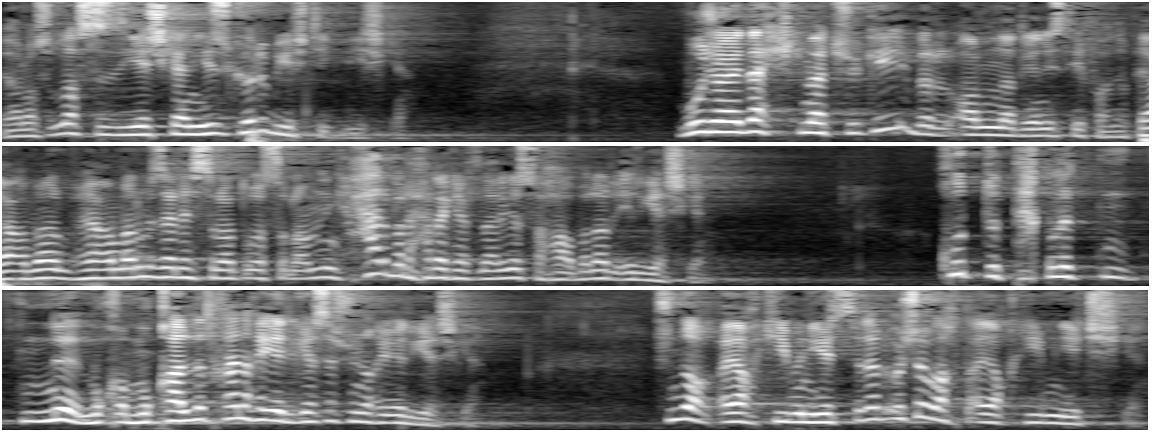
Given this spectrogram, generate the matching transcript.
yo rasululloh sizni yechganingizni ko'rib yechdik deyishgan. Bu joyda hikmat shuki bir olinadigan istifoda. Payg'ambarimiz alayhissalotu vassalomning har bir harakatlariga sahobalar ergashgan. Xuddi taqlidni muqallid qanaqa ergashsa shunaqa ergashgan. Shundoq oyoq kiyimini yechsalar o'sha vaqtda oyoq kiyimini yechishgan.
